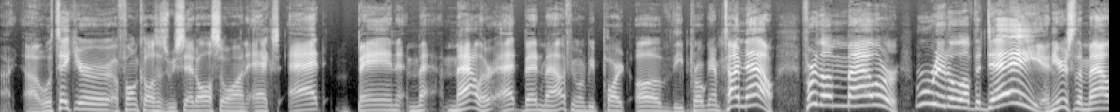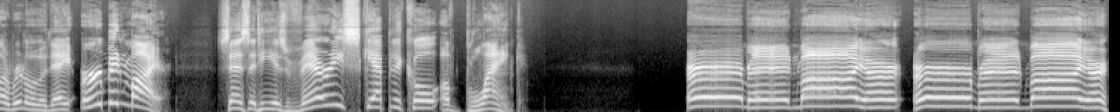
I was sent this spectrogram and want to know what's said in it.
All right, uh, we'll take your uh, phone calls as we said also on X at Ben Ma- Maller at Ben Maller if you want to be part of the program. Time now for the Maller riddle of the day, and here's the Maller riddle of the day. Urban Meyer says that he is very skeptical of blank. Urban Meyer, Urban Meyer.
